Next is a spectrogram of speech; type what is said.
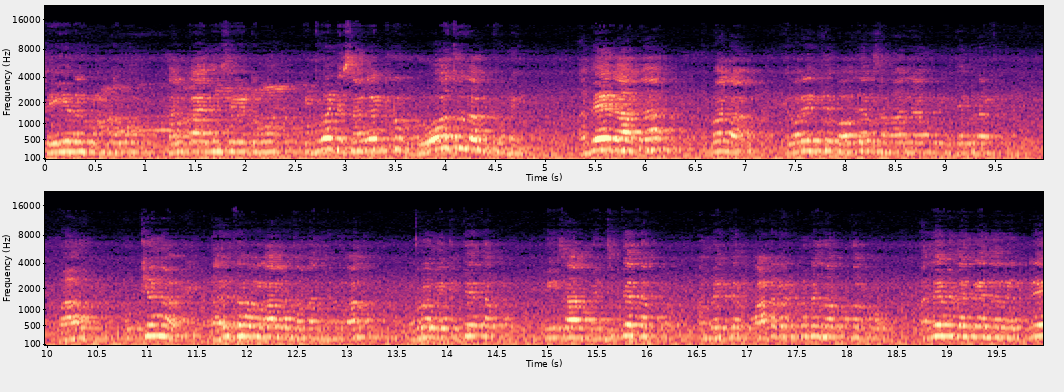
చెయ్యి ఎరగొట్టము తలకాయ తీసేయటము ఇటువంటి సంఘటనలు రోజు జరుగుతున్నాయి. అదే కాక ఇవాళ ఎవరైతే బహుజన సమాజానికి చెందిన వారు ముఖ్యంగా దళిత వర్గాలకు సంబంధించిన వాళ్ళు గుర్రం ఎక్కితే తప్పు మీసాలు పెంచితే తప్పు అంబేద్కర్ పాట పెట్టుకుంటే తప్పు తప్పు. అదేవిధంగా ఏంటంటే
